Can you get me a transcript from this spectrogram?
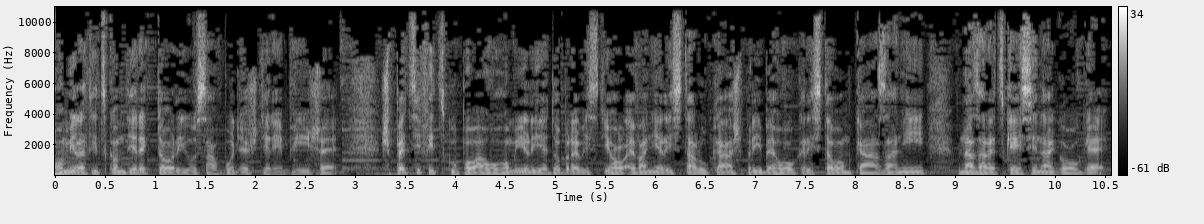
Homiletickom direktóriu sa v bode 4 píše Špecifickú povahu homílie dobre vystihol evangelista Lukáš príbehu o Kristovom kázaní v Nazareckej synagóge.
